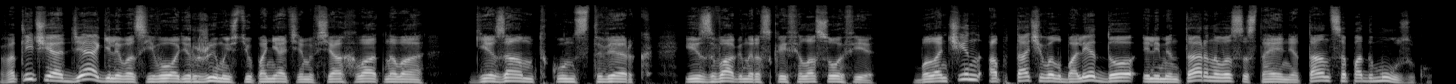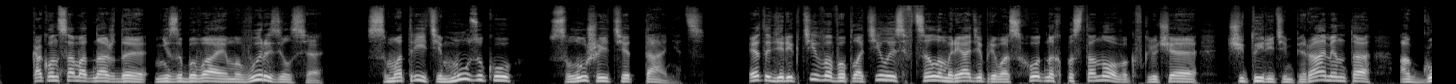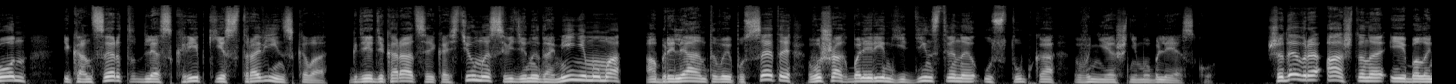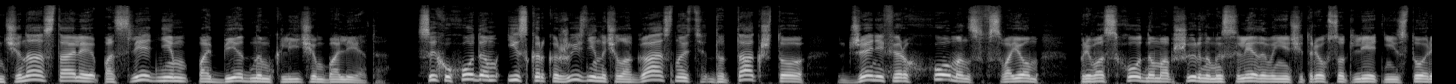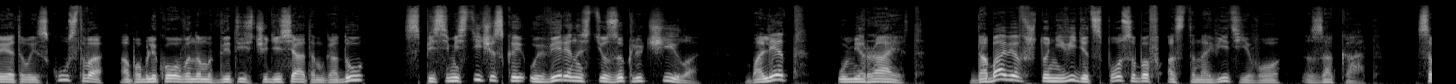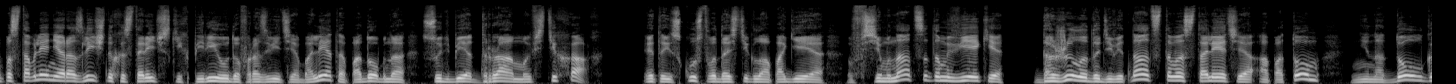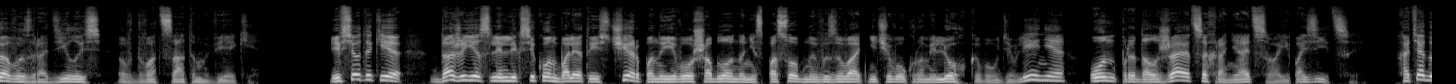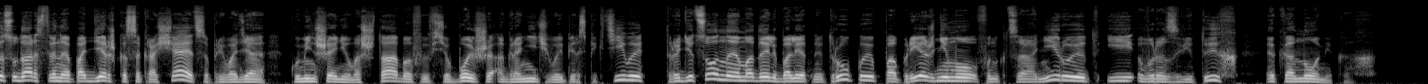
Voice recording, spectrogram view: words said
В отличие от Дягилева с его одержимостью понятием всеохватного «гезамт-кунстверк» из вагнеровской философии, Баланчин обтачивал балет до элементарного состояния танца под музыку. Как он сам однажды незабываемо выразился, «смотрите музыку, слушайте танец». Эта директива воплотилась в целом ряде превосходных постановок, включая «Четыре темперамента», «Огон», и концерт для скрипки Стравинского, где декорации и костюмы сведены до минимума, а бриллиантовые пуссеты в ушах балерин — единственная уступка внешнему блеску. Шедевры Аштона и Баланчина стали последним победным кличем балета. С их уходом искорка жизни начала гаснуть, да так, что Дженнифер Хоманс в своем превосходном обширном исследовании 400-летней истории этого искусства, опубликованном в 2010 году, с пессимистической уверенностью заключила «Балет умирает», добавив, что не видит способов остановить его закат. Сопоставление различных исторических периодов развития балета подобно судьбе драмы в стихах. Это искусство достигло апогея в XVII веке дожила до XIX столетия, а потом ненадолго возродилась в XX веке. И все-таки, даже если лексикон балета исчерпан и его шаблоны не способны вызывать ничего, кроме легкого удивления, он продолжает сохранять свои позиции. Хотя государственная поддержка сокращается, приводя к уменьшению масштабов и все больше ограничивая перспективы, традиционная модель балетной труппы по-прежнему функционирует и в развитых экономиках.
